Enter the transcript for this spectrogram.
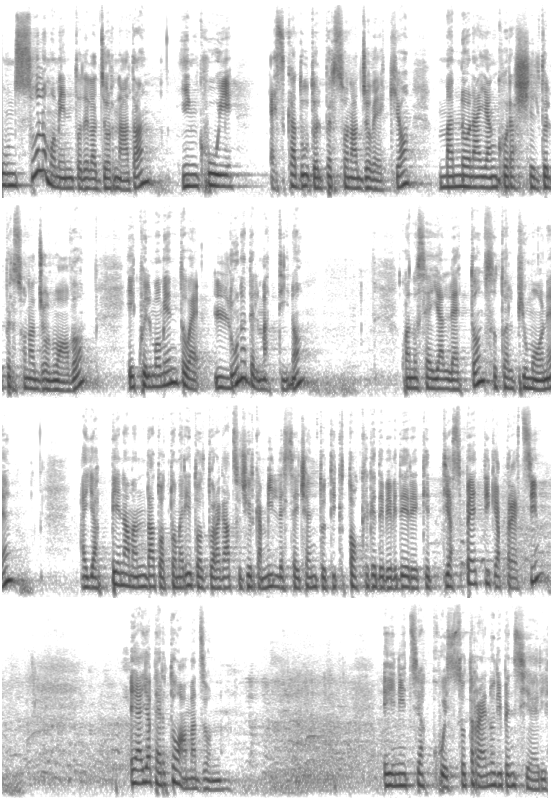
un solo momento della giornata in cui è scaduto il personaggio vecchio, ma non hai ancora scelto il personaggio nuovo. E quel momento è l'una del mattino, quando sei a letto sotto al piumone, hai appena mandato a tuo marito o al tuo ragazzo circa 1600 TikTok che deve vedere, che ti aspetti, che apprezzi, e hai aperto Amazon. E inizia questo treno di pensieri.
